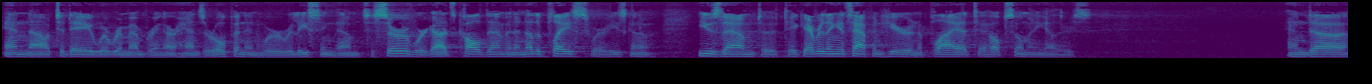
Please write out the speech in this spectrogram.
And now today we're remembering our hands are open and we're releasing them to serve where God's called them in another place where He's going to use them to take everything that's happened here and apply it to help so many others. And uh,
